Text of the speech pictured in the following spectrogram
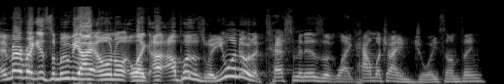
and matter of fact, it's a movie I own. On, like, I, will put this way: you want to know what a testament is of like how much I enjoy something?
